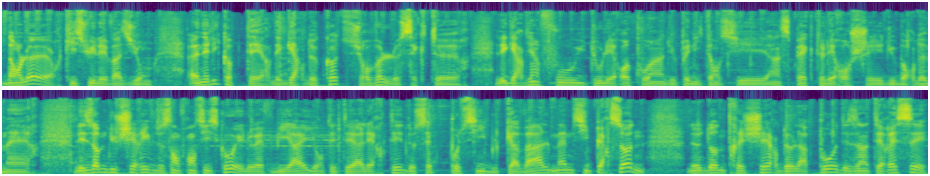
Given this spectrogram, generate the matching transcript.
Dans l'heure qui suit l'évasion, un hélicoptère des gardes-côtes survole le secteur. Les gardiens fouillent tous les recoins du pénitencier, inspectent les rochers du bord de mer. Les hommes du shérif de San Francisco et le FBI ont été alertés de cette possible cavale, même si personne ne donne très cher de la peau des intéressés.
